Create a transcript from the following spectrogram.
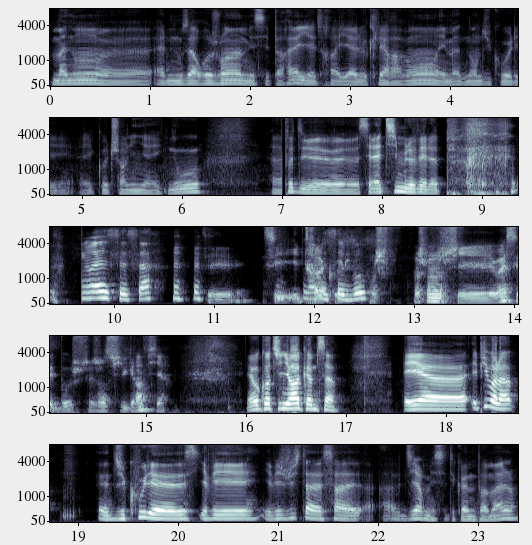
Manon, euh, elle nous a rejoints, mais c'est pareil, elle travaillait à Leclerc avant, et maintenant du coup elle est, elle est coach en ligne avec nous. Euh, un peu de, c'est la team Level Up. Ouais, c'est ça. C'est ultra mais cool. beau. Franch- Franchement, je suis... ouais, c'est beau, j'en suis grave fier. Et on continuera comme ça. Et, euh, et puis voilà. Du coup, il y avait, il y avait juste à, ça à dire, mais c'était quand même pas mal,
